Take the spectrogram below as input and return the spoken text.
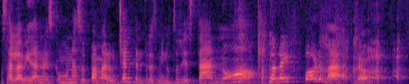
O sea, la vida no es como una sopa maruchan que en tres minutos ya está. No, no hay forma, ¿no?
